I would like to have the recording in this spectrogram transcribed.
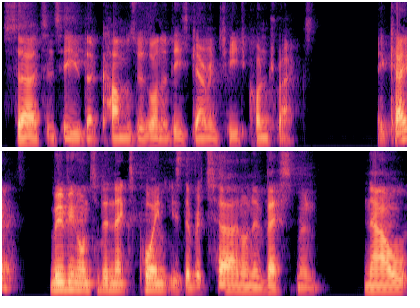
certainty that comes with one of these guaranteed contracts. Okay, moving on to the next point is the return on investment. Now,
